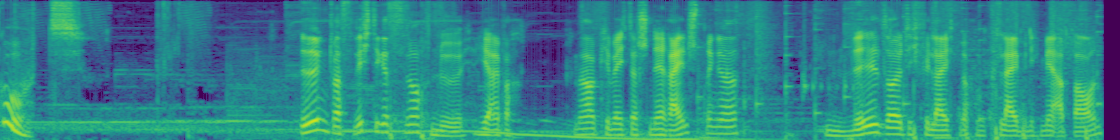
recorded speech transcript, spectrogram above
Gut. Irgendwas Wichtiges noch? Nö. Hier einfach... Na, okay, wenn ich da schnell reinspringe will, sollte ich vielleicht noch ein klein wenig mehr abbauen.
